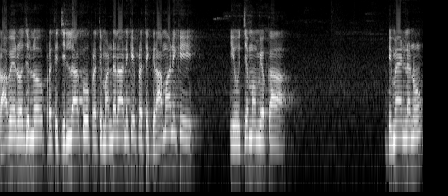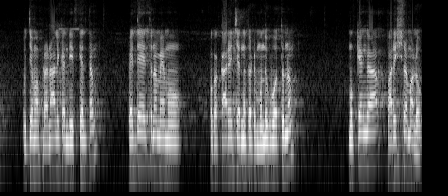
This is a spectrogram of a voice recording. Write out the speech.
రాబోయే రోజుల్లో ప్రతి జిల్లాకు ప్రతి మండలానికి ప్రతి గ్రామానికి ఈ ఉద్యమం యొక్క డిమాండ్లను ఉద్యమ ప్రణాళికను తీసుకెళ్తాం. పెద్ద ఎత్తున మేము ఒక కార్యాచరణతోటి ముందుకు పోతున్నాం. ముఖ్యంగా పరిశ్రమలు.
